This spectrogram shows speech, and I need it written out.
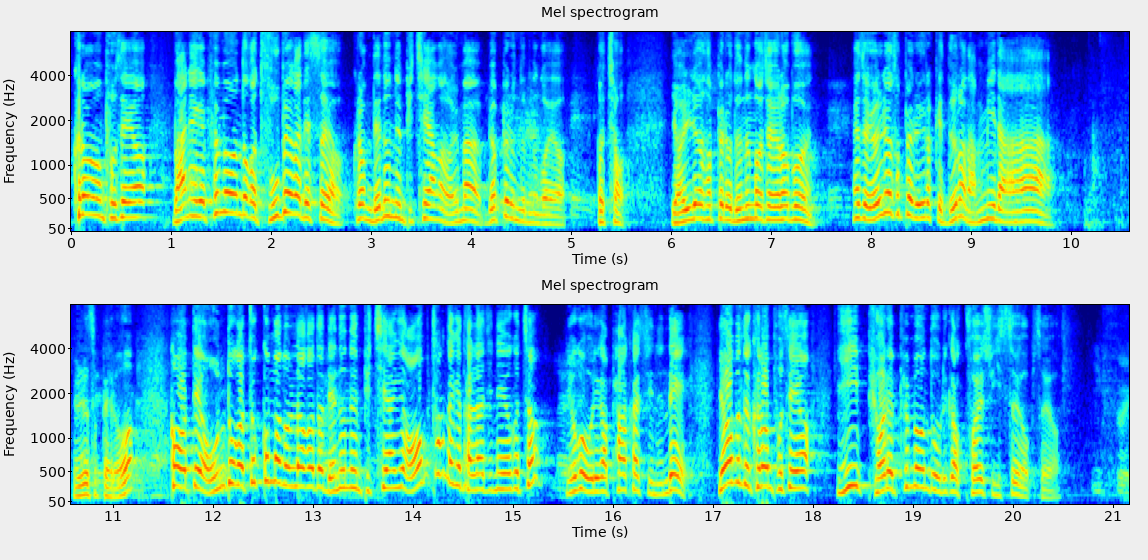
그러면 보세요. 만약에 표면 온도가 2배가 됐어요. 그럼 내놓는 빛의 양은 얼마, 몇 배로 느는 거예요? 그렇죠. 16배로 느는 거죠, 여러분. 그래서 16배로 이렇게 늘어납니다. 16배로. 그 어때요? 온도가 조금만 올라가도 내놓는 빛의 양이 엄청나게 달라지네요. 그렇죠? 이거 우리가 파악할 수 있는데 여러분들 그럼 보세요. 이 별의 표면 온도 우리가 구할 수 있어요, 없어요? 있어요.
